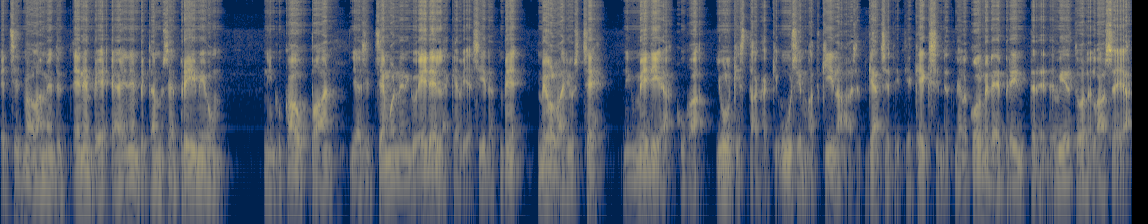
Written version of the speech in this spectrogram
Sitten me ollaan menty enempi ja enempi tämmöiseen premium niin kuin kauppaan ja sitten semmoinen niin kuin edelläkävijä siinä, että me, me ollaan just se niin media, kuka julkistaa kaikki uusimmat kiinalaiset gadgetit ja keksinnöt. Meillä on 3D-printtereitä, virtuaalilaseja,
